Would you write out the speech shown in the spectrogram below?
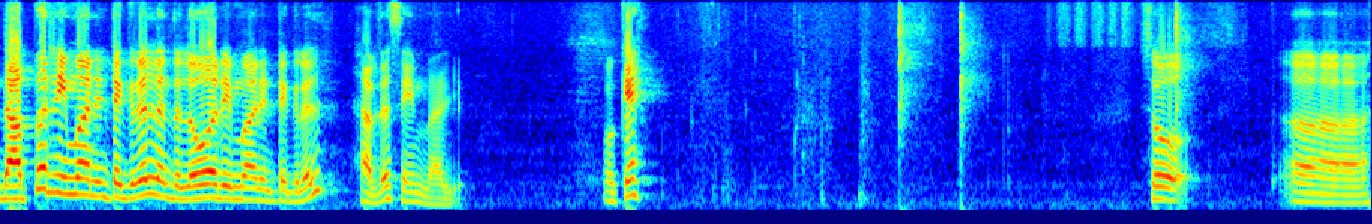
the upper Riemann integral and the lower Riemann integral have the same value. Okay. So, uh,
